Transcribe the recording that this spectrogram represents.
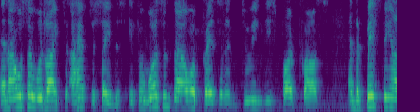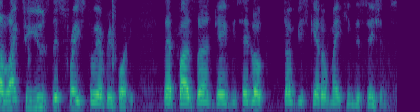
and I also would like to. I have to say this: if it wasn't our president doing these podcasts, and the best thing I'd like to use this phrase to everybody that Bazin gave, he said, "Look, don't be scared of making decisions.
